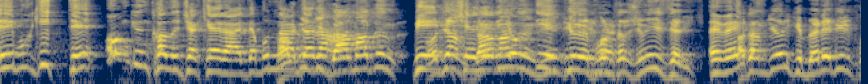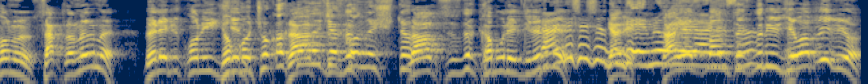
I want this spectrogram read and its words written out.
e bu gitti, 10 gün kalacak herhalde. Bunlar Tabii da ki rahat. damadın, bir hocam endişeleri damadın yok diye video düşünür. reportajını izledik. Evet. Adam diyor ki böyle bir konu saklanır mı? Böyle bir konu için Yok, o çok akıllıca rahatsızlık- konuştu. Rahatsızlık kabul edilir Ben mi? de şaşırdım yani, ki Emre oraya Gayet yerlesin. mantıklı bir cevap veriyor.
